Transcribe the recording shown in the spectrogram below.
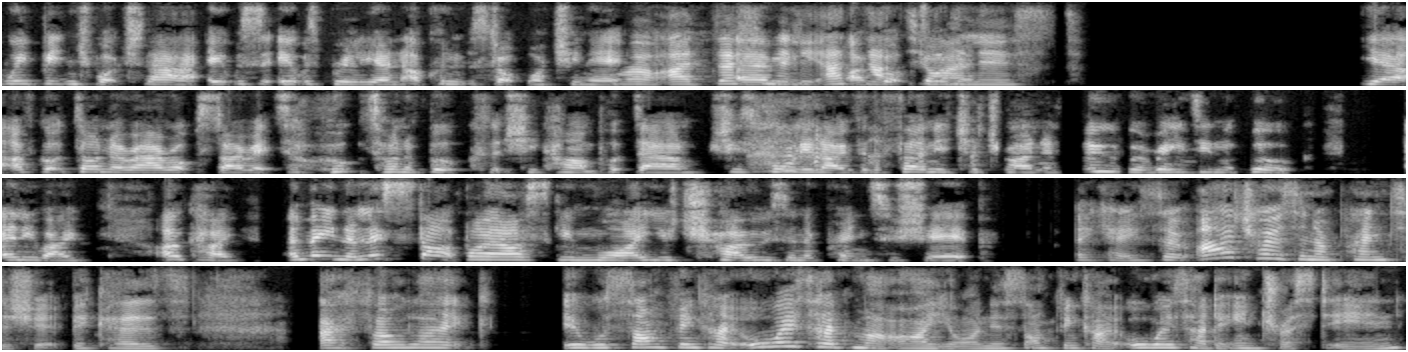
we binge watched that. It was it was brilliant. I couldn't stop watching it. Well, I definitely um, add I've that to Donna, my list. Yeah, I've got Donna, our ops director, hooked on a book that she can't put down. She's falling over the furniture trying to Uber reading the book. Anyway, okay, Amina, let's start by asking why you chose an apprenticeship. Okay, so I chose an apprenticeship because I felt like it was something I always had my eye on, it's something I always had an interest in,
